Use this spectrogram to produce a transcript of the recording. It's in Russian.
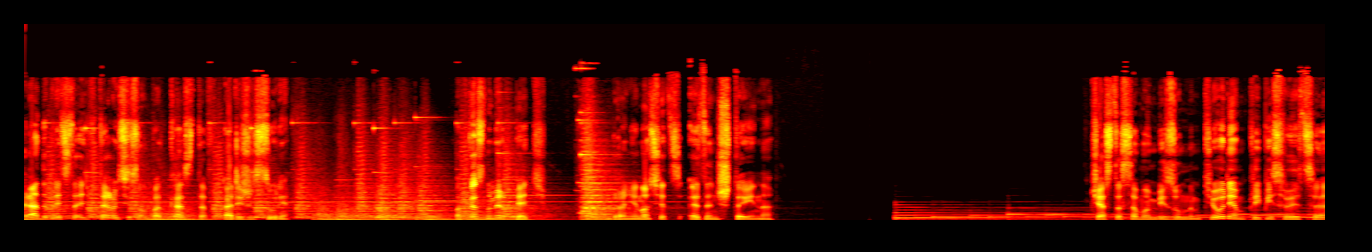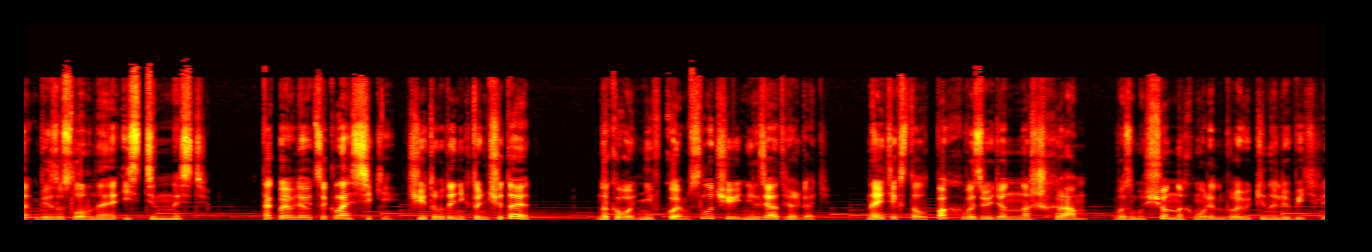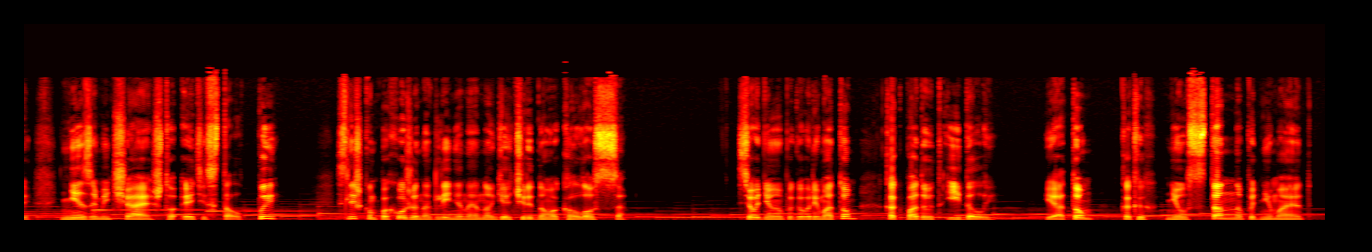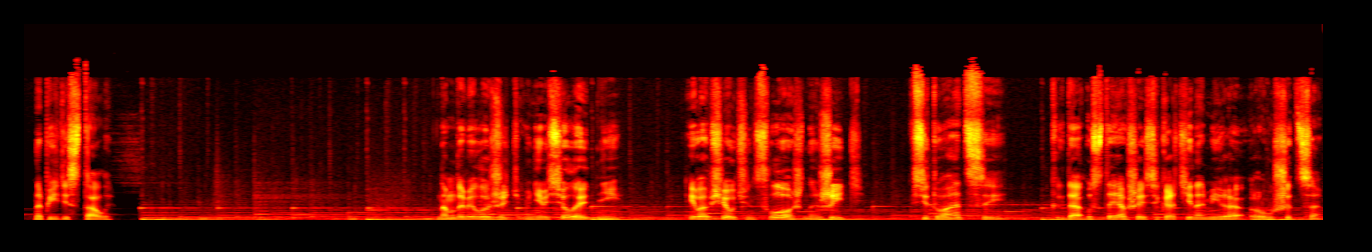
Рады представить второй сезон подкастов о режиссуре. Подкаст номер пять. Броненосец Эйзенштейна. Часто самым безумным теориям приписывается безусловная истинность. Так появляются классики, чьи труды никто не читает, но кого ни в коем случае нельзя отвергать. На этих столпах возведен наш храм, возмущенно хмурят брови кинолюбителей, не замечая, что эти столпы слишком похожи на глиняные ноги очередного колосса. Сегодня мы поговорим о том, как падают идолы, и о том, как их неустанно поднимают на пьедесталы. Нам довелось жить в невеселые дни, и вообще очень сложно жить в ситуации, когда устоявшаяся картина мира рушится.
